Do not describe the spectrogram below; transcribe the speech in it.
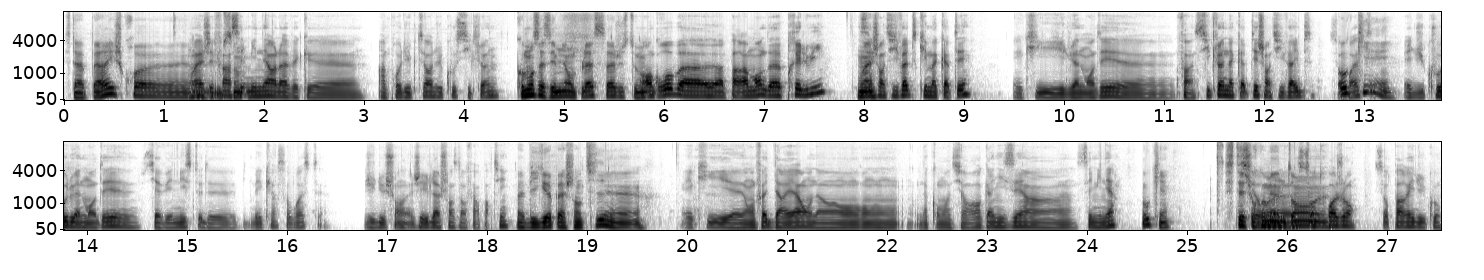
C'était à Paris, je crois. Ouais, j'ai fait un séminaire là avec un producteur du coup, Cyclone. Comment ça s'est mis en place, ça, justement? En gros, bah, apparemment, d'après lui, Ouais. c'est Chanty Vibes qui m'a capté et qui lui a demandé. euh, Enfin, Cyclone a capté Chanty Vibes sur Ok. Brest. Et du coup, lui a demandé euh, s'il y avait une liste de beatmakers sur Brest. J'ai eu, la chance d'en faire partie. Bah, big up à Chanty. euh, Et qui, euh, en fait, derrière, on a, on, a comment dire, organisé un séminaire. Ok. C'était sur combien de euh, temps, Sur euh trois jours, sur Paris du coup.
